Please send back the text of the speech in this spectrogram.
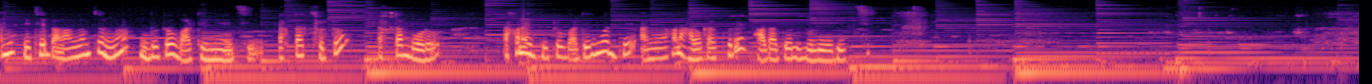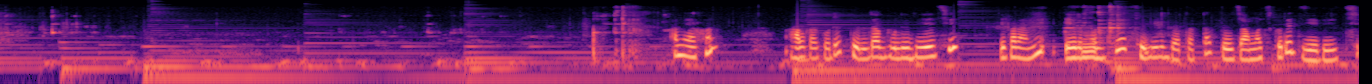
আমি পিঠে বানানোর জন্য দুটো বাটি নিয়েছি, একটা ছোট, একটা বড়। এখন এই দুটো বাটির মধ্যে আমি এখন হালকা করে সাদা তেল গুলিয়ে দিচ্ছি। আমি এখন হালকা করে তেলটা বুলি দিয়েছি। এবার আমি এর মধ্যে সুজির ব্যাটারটা দু চামচ করে দিয়ে দিয়েছি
